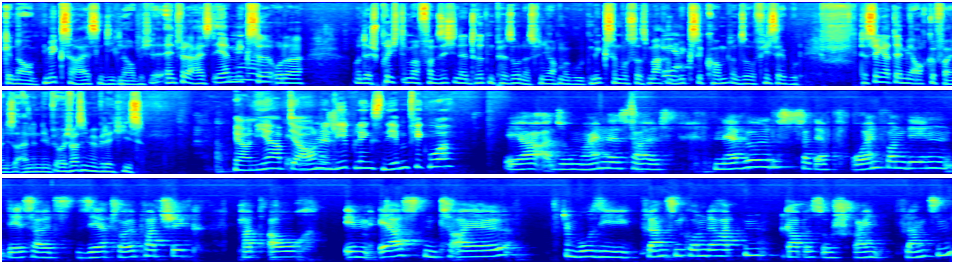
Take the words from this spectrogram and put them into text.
genau. Mixe heißen die, glaube ich. Entweder heißt er Mixe oder und er spricht immer von sich in der dritten Person. Das finde ich auch mal gut. Mixe muss das machen, Ja. Mixe kommt und so. Finde ich sehr gut. Deswegen hat der mir auch gefallen, dieser eine Nebenfigur. Aber ich weiß nicht mehr, wie der hieß. Ja, und ihr habt ja auch eine Lieblingsnebenfigur? Ja, also meine ist halt Neville, das ist halt der Freund von denen, der ist halt sehr tollpatschig, hat auch im ersten Teil, wo sie Pflanzenkunde hatten, gab es so Schrein Pflanzen,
